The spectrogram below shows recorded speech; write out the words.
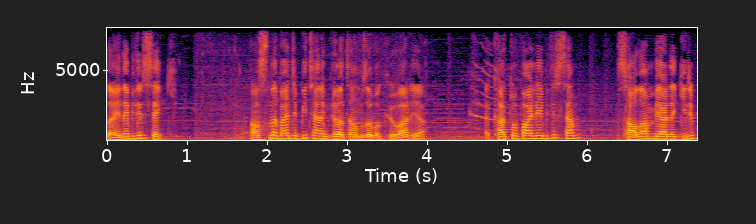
Dayanabilirsek aslında bence bir tane güzel hatamıza bakıyor var ya. ya kart toparlayabilirsem sağlam bir yerde girip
